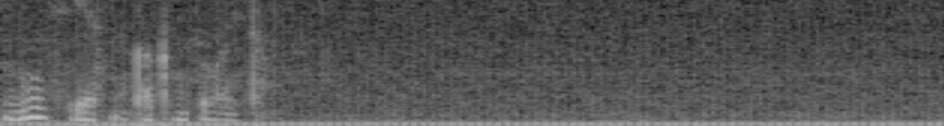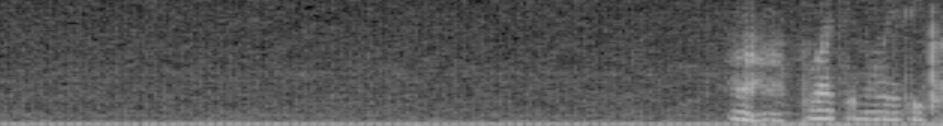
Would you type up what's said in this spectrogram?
Неизвестно, как называется. Ага, платиновая лига.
